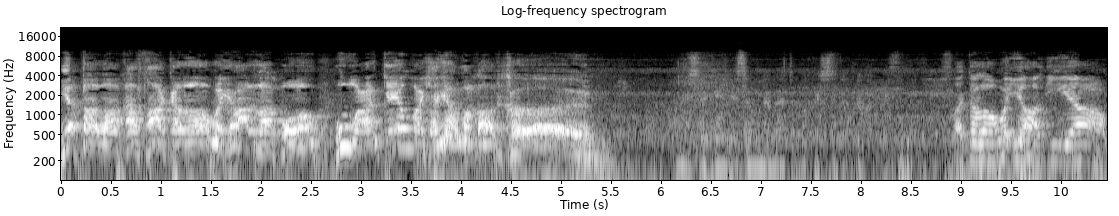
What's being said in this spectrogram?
يتلاقصاك الله ويعلمه عنك وشيء ولكن صدق الله وإياه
